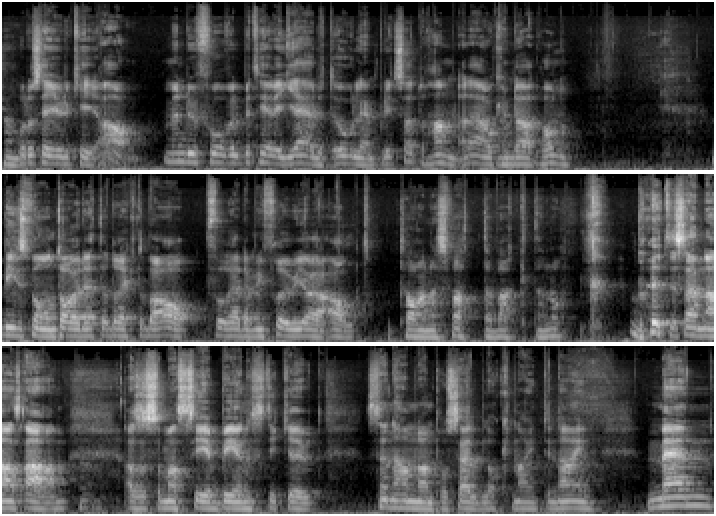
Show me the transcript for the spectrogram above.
Mm. Och då säger Udo Kier, ja, men du får väl bete dig jävligt olämpligt så att du hamnar där och kan döda honom. Vince Vaughn tar ju detta direkt och bara, ja, för att rädda min fru gör jag allt. Ta den svarta vakten då. Bryter sönder hans arm. Alltså så man ser benet sticka ut. Sen hamnar han på cellblock 99. Men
